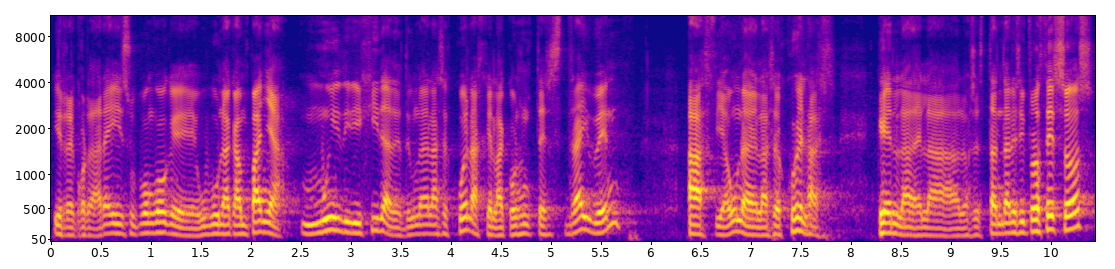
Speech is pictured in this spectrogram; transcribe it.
Y recordaréis, supongo, que hubo una campaña muy dirigida desde una de las escuelas, que es la Contest Driven, hacia una de las escuelas, que es la de los estándares y procesos,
